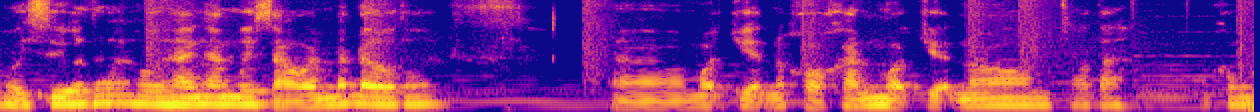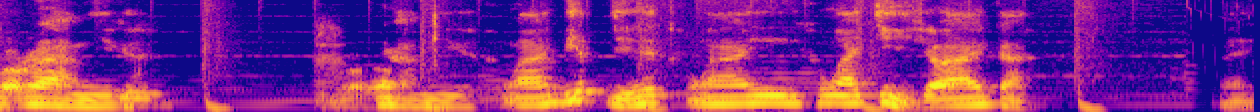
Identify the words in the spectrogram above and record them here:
hồi xưa thôi hồi 2016 em bắt đầu thôi. À, mọi chuyện nó khó khăn mọi chuyện nó sao ta không rõ ràng gì cả. Ừ. rõ ràng gì cả. không ai biết gì hết không ai không ai chỉ cho ai cả. Đấy.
